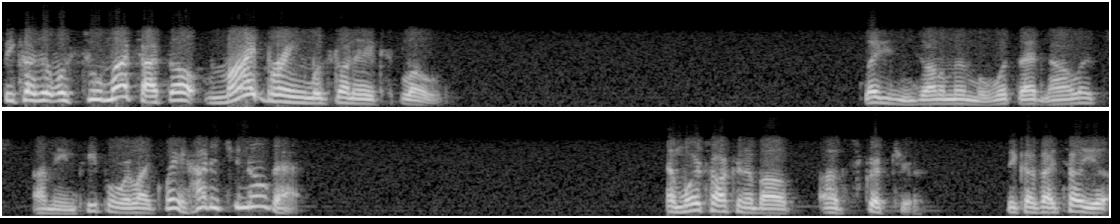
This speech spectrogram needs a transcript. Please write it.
because it was too much. I felt my brain was going to explode. Ladies and gentlemen, but with that knowledge, I mean, people were like, wait, how did you know that? And we're talking about of scripture because I tell you,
